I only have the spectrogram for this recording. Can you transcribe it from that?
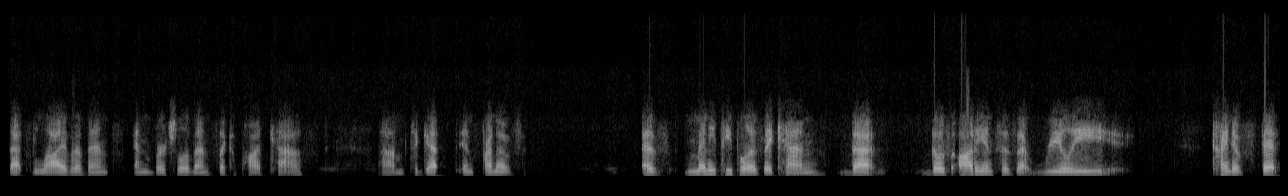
that's live events and virtual events like a podcast um, to get in front of as many people as they can that those audiences that really kind of fit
